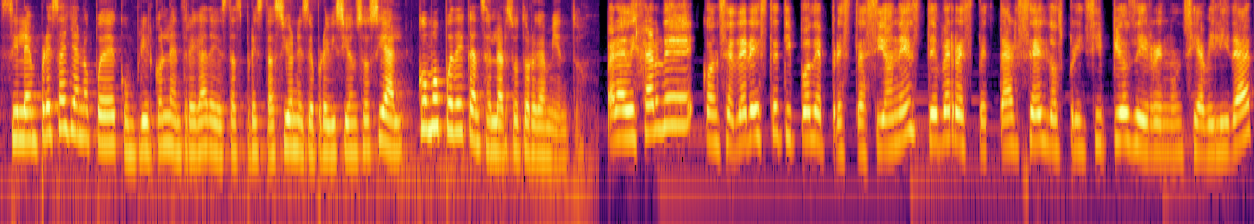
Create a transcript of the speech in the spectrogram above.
si la empresa ya no puede cumplir con la entrega de estas prestaciones de previsión social, ¿cómo puede cancelar su otorgamiento? Para dejar de conceder este tipo de prestaciones debe respetarse los principios de irrenunciabilidad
